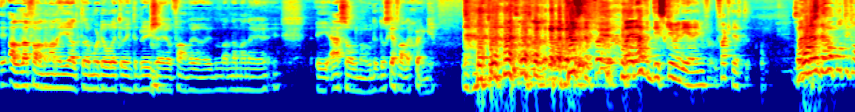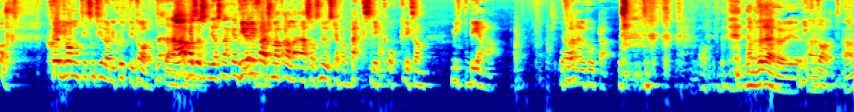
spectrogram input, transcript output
i alla fall när man är hjälte och mår dåligt och inte bryr sig och fan vad jag, när man är i asshole mode, då ska alla skägg. Just det, för, vad är det här för diskriminering faktiskt? Så Men det, det här var på 80-talet. Skägg var någonting som tillhörde 70-talet. Nej, nej, fast alltså, jag snackar inte... Det är ungefär som att alla assholes nu skaffar backslick och liksom mittbena. Och Ja. flanellskjorta. Nej, men det där hör ju... 90-talet. Ja.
